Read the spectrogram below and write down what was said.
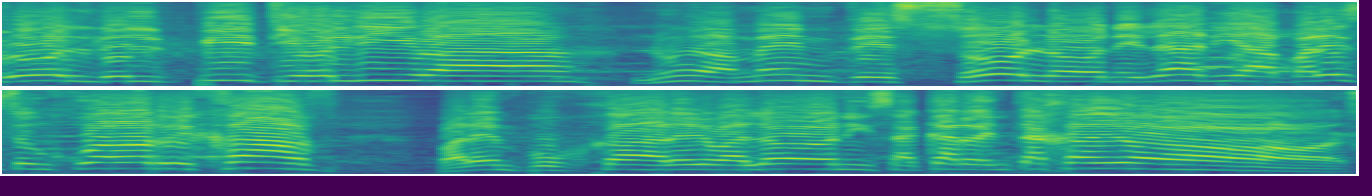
Gol del Piti Oliva. Nuevamente solo en el área aparece un jugador de Haaf para empujar el balón y sacar ventaja de dos.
